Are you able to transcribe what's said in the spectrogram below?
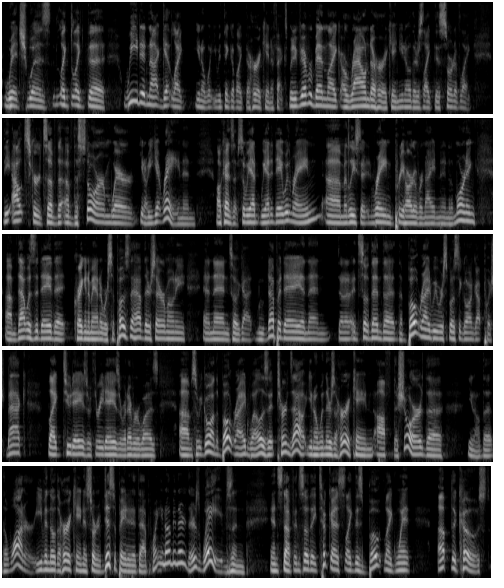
which was like like the we did not get like you know what you would think of like the hurricane effects. But if you've ever been like around a hurricane, you know there's like this sort of like the outskirts of the of the storm where you know you get rain and all kinds of so we had we had a day with rain. Um at least it rained pretty hard overnight and into the morning. Um that was the day that craig and amanda were supposed to have their ceremony. And then so it got moved up a day and then and so then the the boat ride we were supposed to go on got pushed back like two days or three days or whatever it was. Um so we go on the boat ride. Well as it turns out you know when there's a hurricane off the shore the you know the the water even though the hurricane has sort of dissipated at that point you know i mean there there's waves and and stuff. And so they took us like this boat like went up the coast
